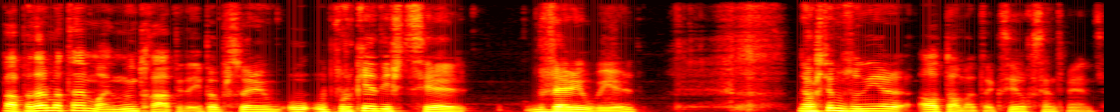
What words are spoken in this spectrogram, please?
pá, para dar uma timeline muito rápida e para perceberem o, o porquê disto ser very weird, nós temos o Nier Automata que saiu recentemente.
